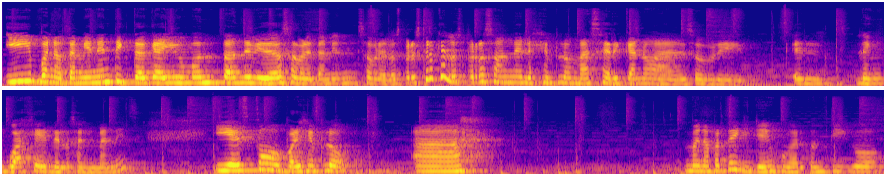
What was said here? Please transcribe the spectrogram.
Y bueno, también en TikTok hay un montón de videos sobre también sobre los perros. Creo que los perros son el ejemplo más cercano a, sobre el lenguaje de los animales. Y es como, por ejemplo, ah, bueno, aparte de que quieren jugar contigo,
